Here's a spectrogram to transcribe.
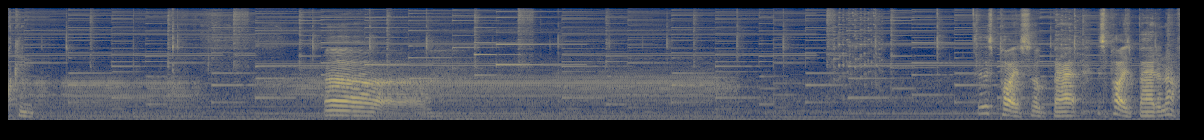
fucking... Uh... So this part is so bad. This part is bad enough.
